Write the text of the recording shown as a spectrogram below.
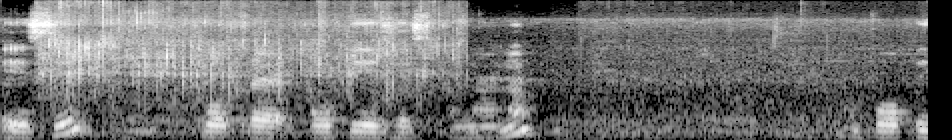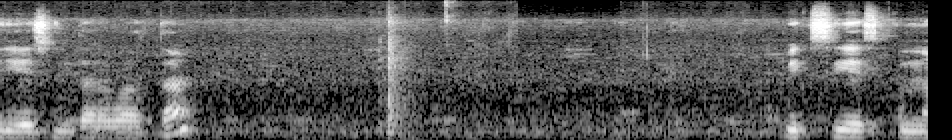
వేసి పోపు పోపు చేసేసుకున్నాను పోపు చేసిన తర్వాత మిక్సీ వేసుకున్న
